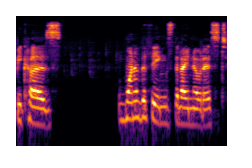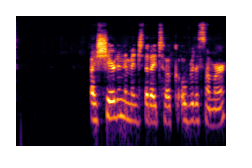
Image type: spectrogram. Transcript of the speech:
Because one of the things that I noticed I shared an image that I took over the summer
